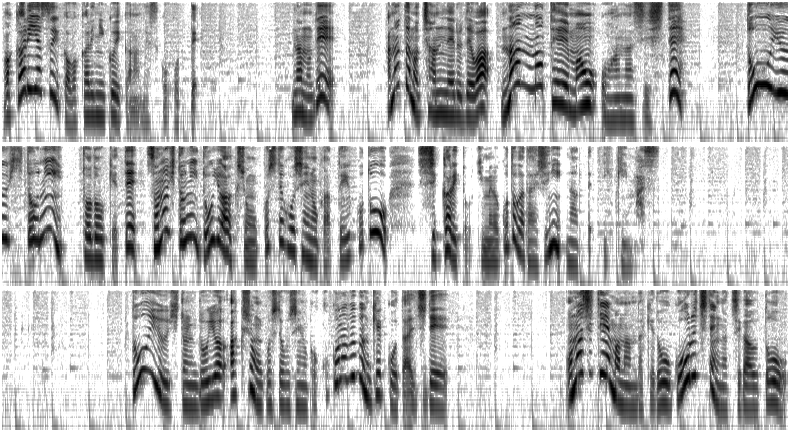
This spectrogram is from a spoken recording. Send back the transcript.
分かりやすいか分かりにくいかなんです。ここって。なのであなたのチャンネルでは何のテーマをお話ししてどういう人に届けてその人にどういうアクションを起こしてほしいのかっていうことをしっかりと決めることが大事になっていきます。ういう人にどういうアクションを起こしてほしいのかここの部分結構大事で同じテーマなんだけどゴール地点が違うと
